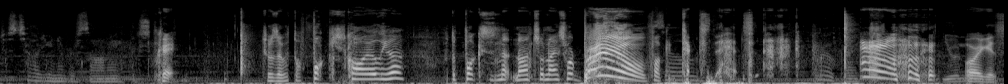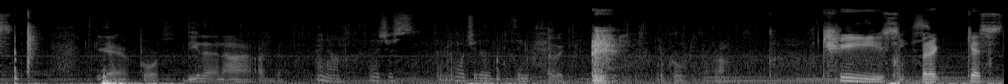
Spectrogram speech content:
Just tell her you never saw me. okay. Joe's like, what the fuck you call Ellie, huh? What the fuck is this not, not so nice word? BAM! Fucking So- text that. We're okay. Mm. You and or I guess, Yeah, of course. Dina and I are done. I know. It's just I don't want you to think. Ellie, we're cool. Promise. jeez. But I guess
